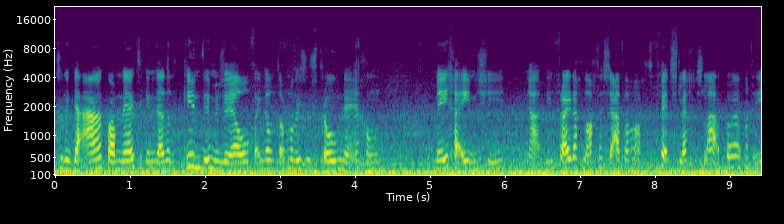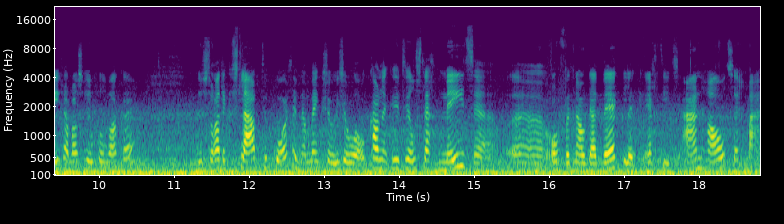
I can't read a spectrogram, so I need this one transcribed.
toen ik daar aankwam, merkte ik inderdaad dat het kind in mezelf en dat het allemaal weer zo stroomde en gewoon mega energie. Nou, die vrijdagnacht en zaterdagnacht vet slecht geslapen, want Eva was heel veel wakker. Dus toen had ik een slaaptekort en dan ben ik sowieso al, kan ik het heel slecht meten uh, of het nou daadwerkelijk echt iets aanhaalt, zeg maar.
